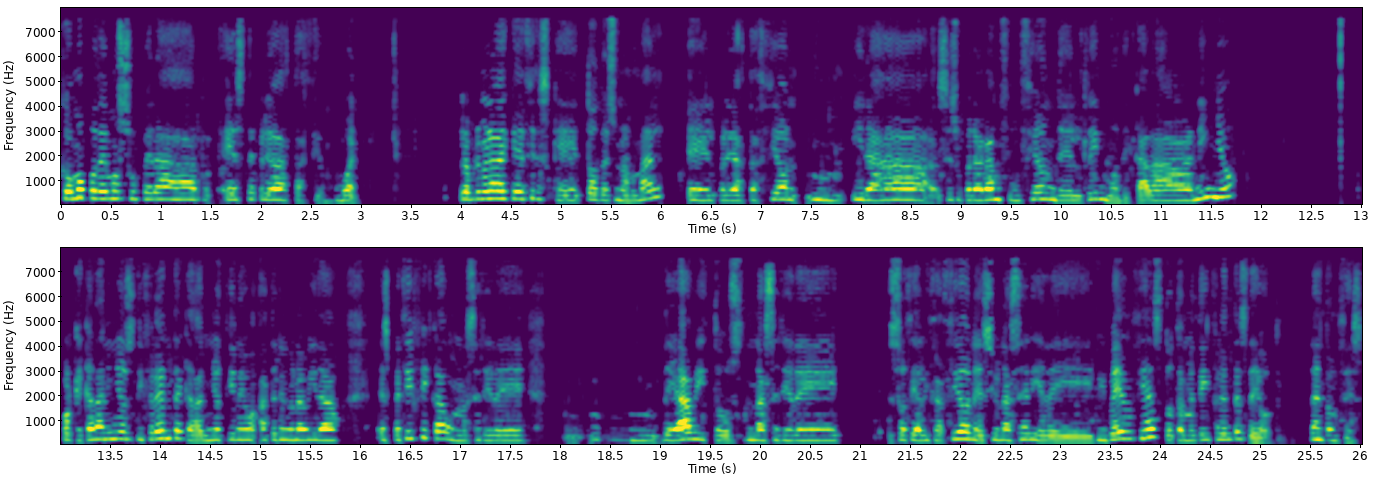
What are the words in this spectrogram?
¿Cómo podemos superar este periodo de adaptación? Bueno, lo primero que hay que decir es que todo es normal. El periodo de adaptación mm, irá, se superará en función del ritmo de cada niño, porque cada niño es diferente, cada niño tiene, ha tenido una vida específica, una serie de, mm, de hábitos, una serie de socializaciones y una serie de vivencias totalmente diferentes de otro. Entonces,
